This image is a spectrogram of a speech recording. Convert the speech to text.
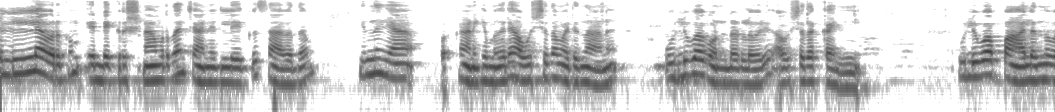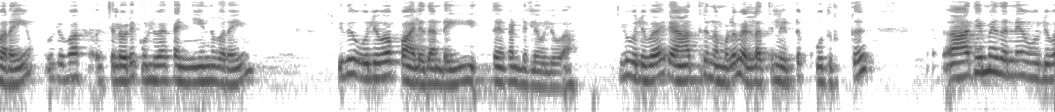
എല്ലാവർക്കും എന്റെ കൃഷ്ണാമൃതം ചാനലിലേക്ക് സ്വാഗതം. ഇന്ന് ഞാൻ കാണിക്കുന്നത് ഒരു ഔഷധ മരുന്നാണ്. ഉലുവ കൊണ്ടുള്ള ഒരു ഔഷധ കഞ്ഞി. ഉലുവ പാലെന്ന് പറയും. ഉലുവ ചിലവർ ഉലുവ കഞ്ഞി എന്ന് പറയും. ഇത് ഉലുവ പാൽ ഇതുണ്ട് ഈ ഇത് കണ്ടില്ലേ ഉലുവ? ഈ ഉലുവ രാത്രി നമ്മൾ വെള്ളത്തിലിട്ട് കുതിർത്ത് ആദ്യമേ തന്നെ ഉലുവ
